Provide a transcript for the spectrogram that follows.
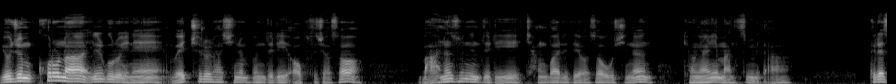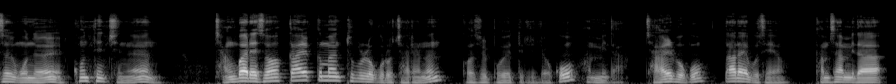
요즘 코로나19로 인해 외출을 하시는 분들이 없으셔서 많은 손님들이 장발이 되어서 오시는 경향이 많습니다. 그래서 오늘 콘텐츠는 장발에서 깔끔한 투블럭으로 자르는 것을 보여드리려고 합니다. 잘 보고 따라해 보세요. 감사합니다.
